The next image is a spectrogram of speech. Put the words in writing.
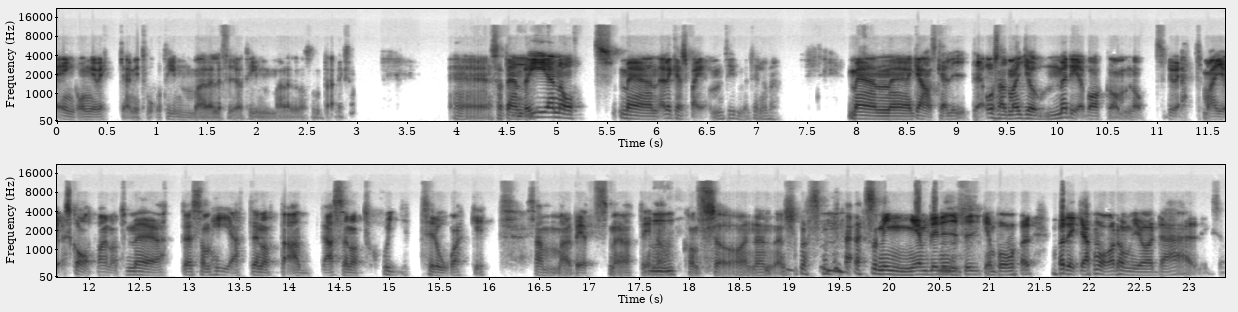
en gång i veckan i två timmar eller fyra timmar eller något sånt där liksom. Eh, så att det ändå Mm. är något, men, eller kanske bara en timme till och med men eh, ganska lite. Och så att man gömmer det bakom något, du vet, man gör, skapar något möte som heter något, alltså något skittråkigt samarbetsmöte inom Mm. koncernen eller något sånt där, som ingen blir Mm. nyfiken på vad, vad det kan vara de gör där. Liksom.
